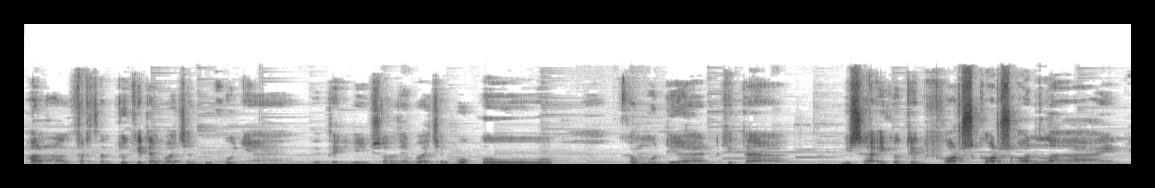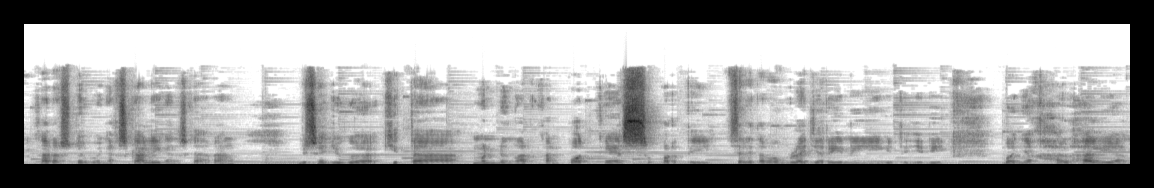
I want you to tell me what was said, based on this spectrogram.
hal-hal tertentu kita baca bukunya gitu. Jadi misalnya baca buku, kemudian kita bisa ikutin course-course online karena sudah banyak sekali kan sekarang bisa juga kita mendengarkan podcast seperti cerita pembelajar ini gitu jadi banyak hal-hal yang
